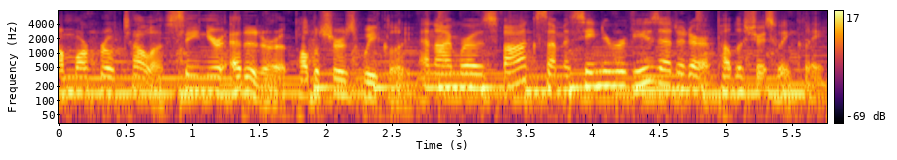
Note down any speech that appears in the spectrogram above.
I'm Mark Rotella, Senior Editor at Publishers Weekly. And I'm Rose Fox. I'm a Senior Reviews Editor at Publishers Weekly.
